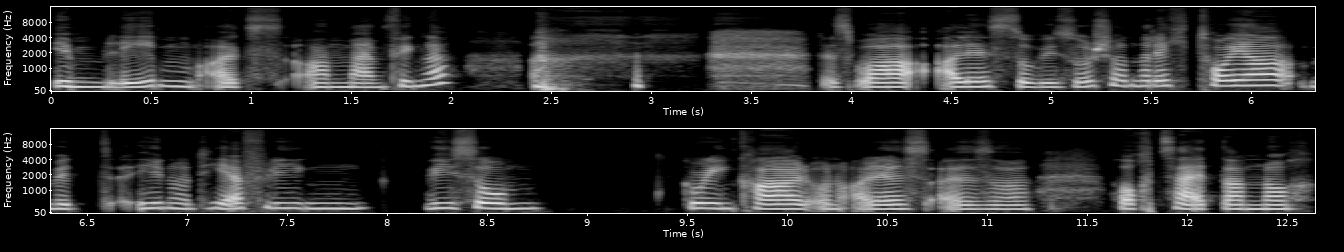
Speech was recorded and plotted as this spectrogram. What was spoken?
im Leben als an meinem Finger. Das war alles sowieso schon recht teuer mit Hin und Herfliegen, Visum, Greencard und alles, also Hochzeit dann noch,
